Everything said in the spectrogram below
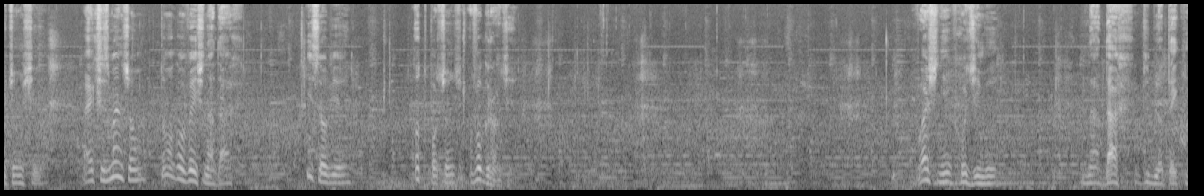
uczą się. A jak się zmęczą, to mogą wejść na dach i sobie odpocząć w ogrodzie. Właśnie wchodzimy na dach Biblioteki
